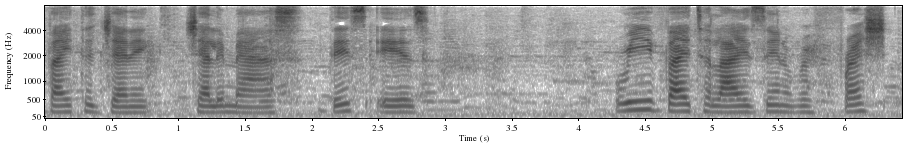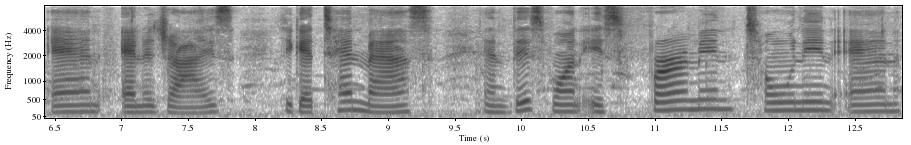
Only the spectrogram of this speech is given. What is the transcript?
Vitagenic Jelly Mask. This is revitalizing, refresh, and energize. You get 10 masks, and this one is firming, toning, and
